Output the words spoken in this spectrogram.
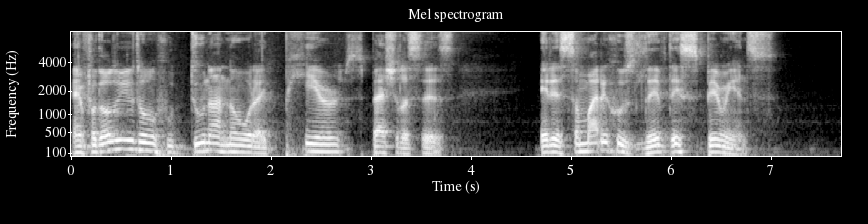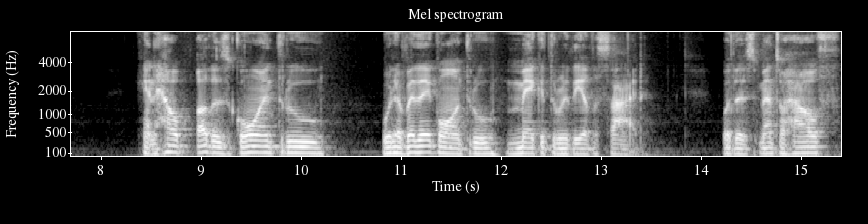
and for those of you who do not know what a peer specialist is, it is somebody whose lived experience can help others going through whatever they're going through make it through the other side, whether it's mental health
